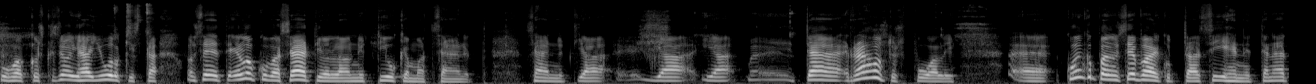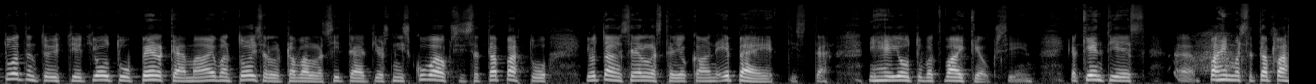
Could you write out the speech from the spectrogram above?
puhua, koska se on ihan julkista, on se, että elokuvasäätiöllä on nyt tiukemmat säännöt. säännöt ja, ja, ja tämä rahoituspuoli Kuinka paljon se vaikuttaa siihen, että nämä tuotantoyhtiöt joutuu pelkäämään aivan toisella tavalla sitä, että jos niissä kuvauksissa tapahtuu jotain sellaista, joka on epäeettistä, niin he joutuvat vaikeuksiin. Ja kenties pahimmassa tapa,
